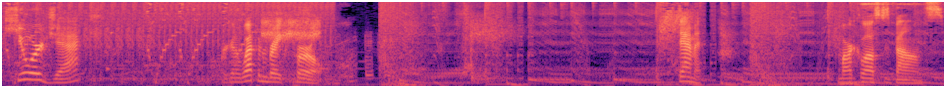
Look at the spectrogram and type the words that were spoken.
cure Jack. We're going to weapon break Pearl. Damn it. Mark lost his balance.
